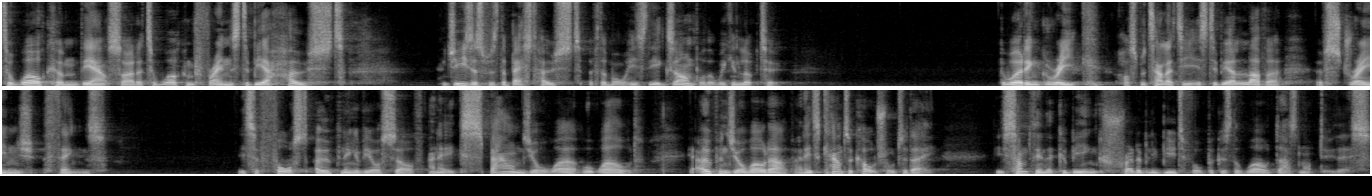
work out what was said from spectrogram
to welcome the outsider, to welcome friends, to be a host. And Jesus was the best host of them all. He's the example that we can look to. The word in Greek, hospitality, is to be a lover of strange things. It's a forced opening of yourself and it expounds your world. It opens your world up and it's countercultural today. It's something that could be incredibly beautiful because the world does not do this.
